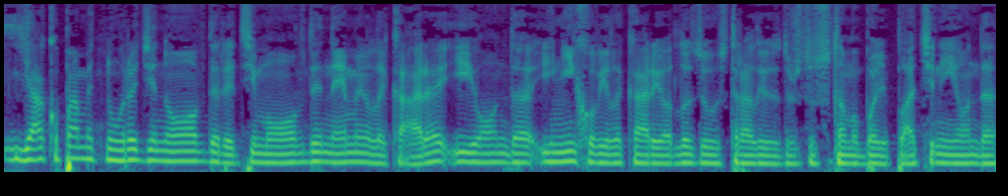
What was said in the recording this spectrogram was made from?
Jako pametno urađeno ovde, recimo ovde nemaju lekara i onda i njihovi lekari odlaze u Australiju zato što su tamo bolje plaćeni i onda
